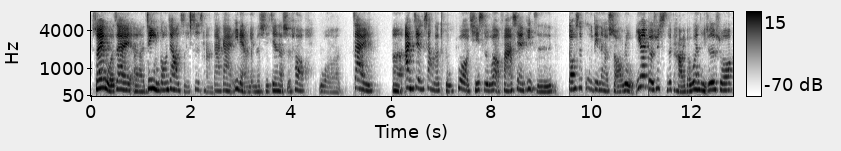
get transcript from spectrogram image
所以我在呃经营公教职市场大概一两年的时间的时候，我在呃案件上的突破，其实我有发现一直。都是固定那个收入，因为我去思考一个问题，就是说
